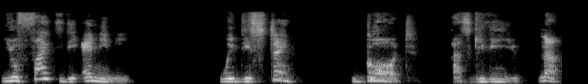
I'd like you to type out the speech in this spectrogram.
You fight the enemy with the strength god has given you. Now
